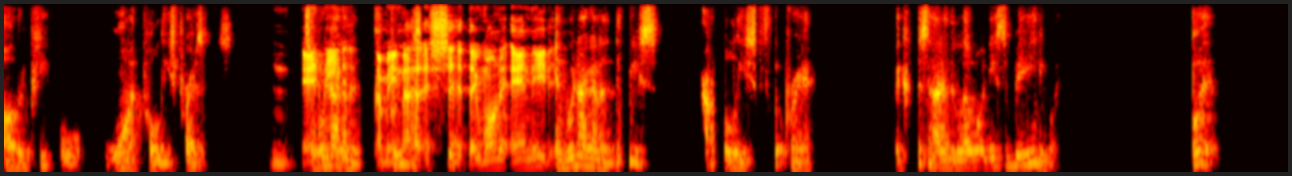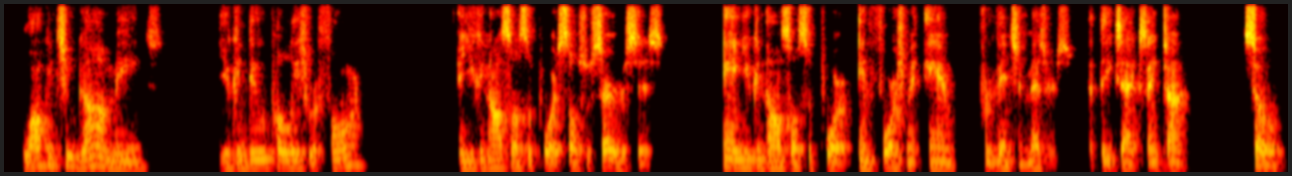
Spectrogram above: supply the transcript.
other people want police presence. And so we're not gonna I mean, not, shit, they want it and need it. And we're not going to decrease our police footprint because it's not at the level it needs to be anyway. But walk and chew gum means you can do police reform and you can also support social services and you can also support enforcement and prevention measures at the exact same time. So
